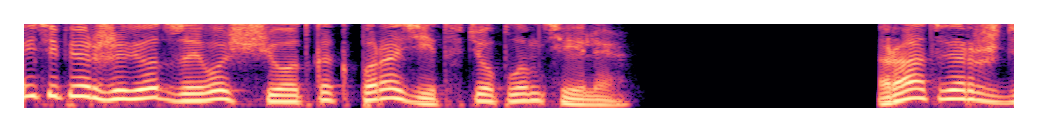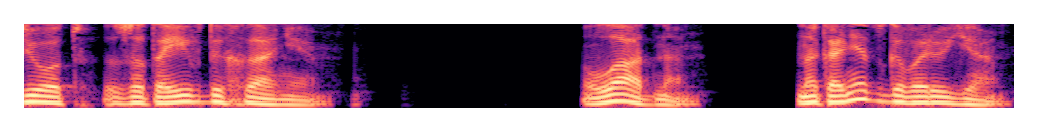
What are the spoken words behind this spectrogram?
и теперь живет за его счет, как паразит в теплом теле. Ратвер ждет, затаив дыхание. «Ладно», — наконец говорю я.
